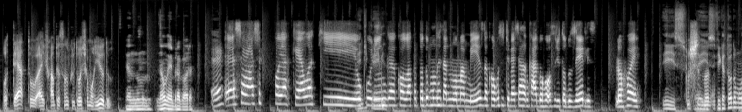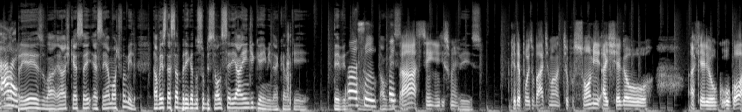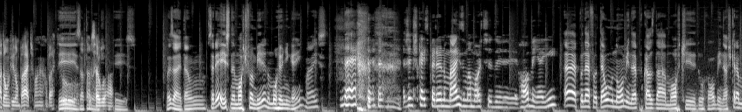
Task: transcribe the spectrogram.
o teto, aí ficavam pensando que os dois tinham morrido. Eu não, não lembro agora. É? Essa eu acho que foi aquela que o. Coringa coloca todo mundo sentado numa mesa, como se tivesse arrancado o rosto de todos eles. Não foi? Isso, Puxa, é isso. Fica todo mundo lá preso lá. Eu acho que essa aí, essa aí é a morte família. Talvez dessa briga no subsolo seria a Endgame, né? Aquela que teve no Ah, final. sim, Talvez. foi. Ah, sim, isso mesmo. Isso. Porque depois o Batman, tipo, some, aí chega o. Aquele. O, o Gordon vira um Batman, né? O Batman, Exatamente. o. Isso. Pois é, então seria isso, né? Morte família, não morreu ninguém, mas. Né? A gente ficar esperando mais uma morte de Robin aí. É, né? Até o nome, né? Por causa da morte do Robin, né? Acho que era.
